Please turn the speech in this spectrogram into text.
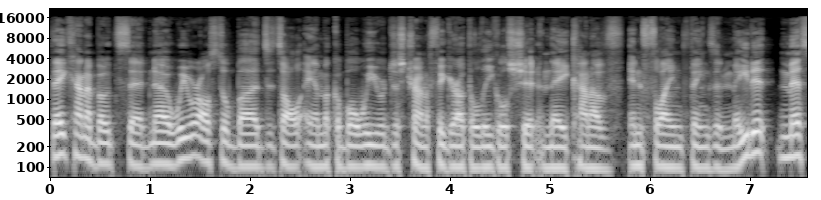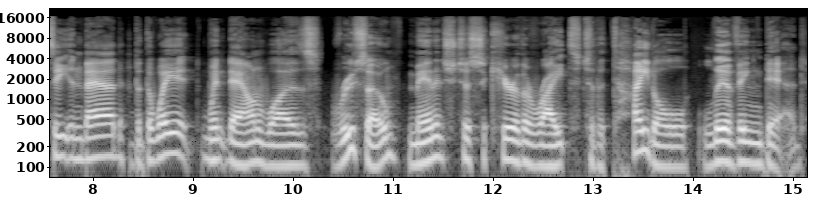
they kind of both said, no, we were all still buds. It's all amicable. We were just trying to figure out the legal shit and they kind of inflamed things and made it messy and bad. But the way it went down was Russo managed to secure the rights to the title Living Dead.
